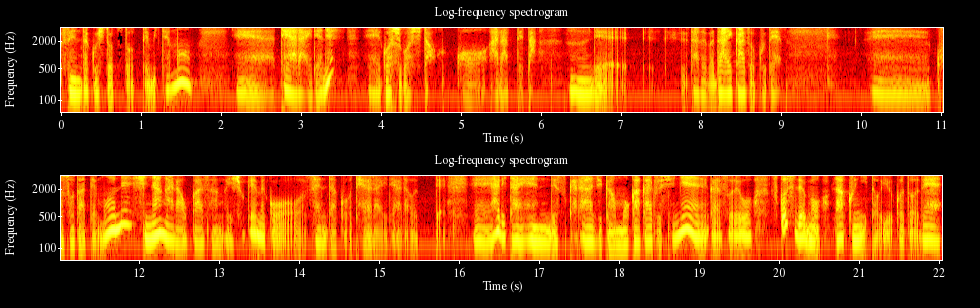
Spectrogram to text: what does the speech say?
洗濯一つ取ってみても、えー、手洗いでね、えー、ゴシゴシとこう洗ってた、うん、で例えば大家族で、えー、子育てもねしながらお母さんが一生懸命こう洗濯を手洗いで洗うって、えー、やはり大変ですから時間もかかるしね。だからそれを少しでも楽にということで、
